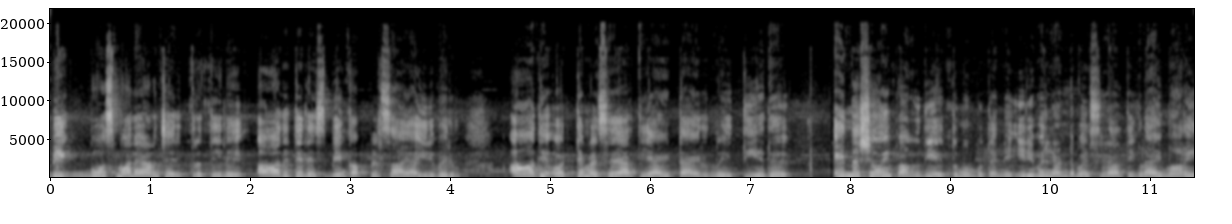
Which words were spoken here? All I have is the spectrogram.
ബിഗ് ബോസ് മലയാളം ചരിത്രത്തിലെ ആദ്യത്തെ ലെസ്ബിയൻ കപ്പിൾസായ ഇരുവരും ആദ്യ ഒറ്റ മത്സരാർത്ഥിയായിട്ടായിരുന്നു എത്തിയത്. എന്ന ഷോയിൽ പകുതി എത്തും മുമ്പ് തന്നെ ഇരുവരും രണ്ട് മത്സരാർത്ഥികളായി മാറി.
